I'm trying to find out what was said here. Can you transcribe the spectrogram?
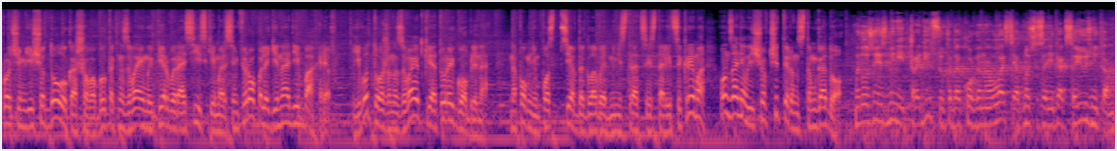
Впрочем, еще до Лукашова был так называемый первый российский мэр Симферополя Геннадий Бахарев. Его тоже называют креатурой Гоблина. Напомним, пост псевдоглавы администрации столицы Крыма он занял еще в 2014 году. Мы должны изменить традицию, когда к органам власти относятся не как к союзникам,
